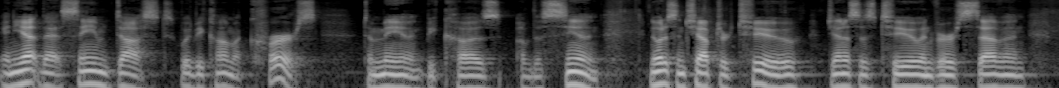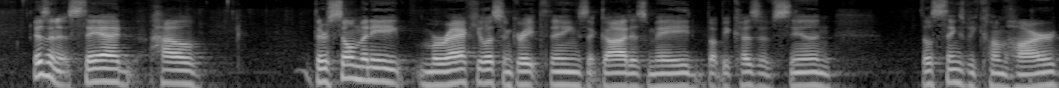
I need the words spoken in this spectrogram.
and yet that same dust would become a curse to man because of the sin. Notice in chapter 2, Genesis 2 and verse 7, isn't it sad how there's so many miraculous and great things that God has made, but because of sin, those things become hard.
